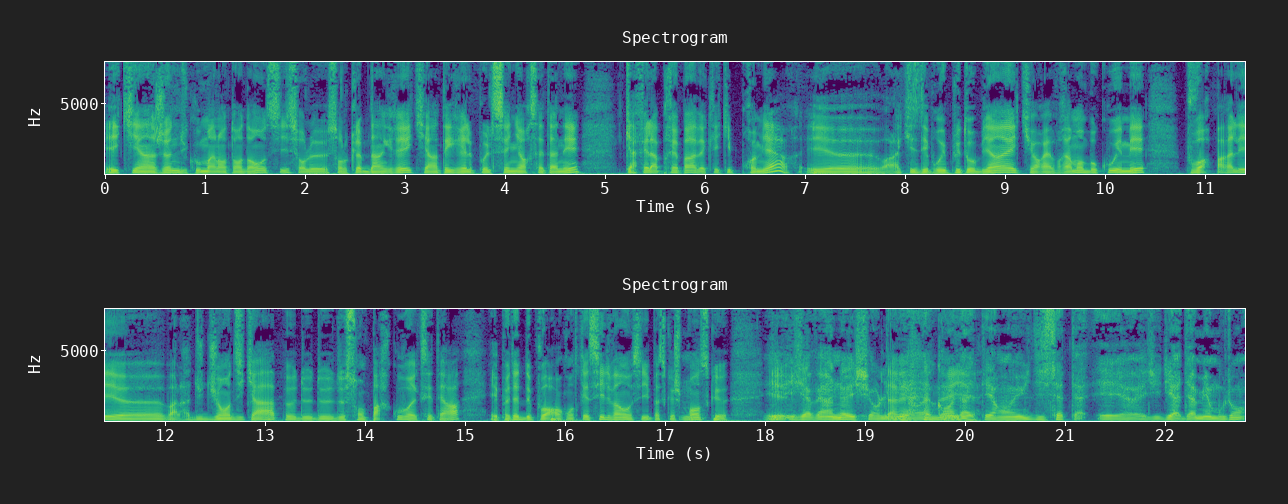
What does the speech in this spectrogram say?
et qui est un jeune du coup malentendant aussi sur le sur le club d'Ingré qui a intégré le pôle senior cette année, qui a fait la prépa avec l'équipe première et euh, voilà qui se débrouille plutôt bien et qui aurait vraiment beaucoup aimé pouvoir parler euh, voilà du, du handicap, de, de, de son parcours, etc. Et peut-être de pouvoir rencontrer Sylvain aussi parce que je pense que Et, et j'avais un œil sur lui quand il a été en U17 et euh, j'ai dit à Damien Moujon,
